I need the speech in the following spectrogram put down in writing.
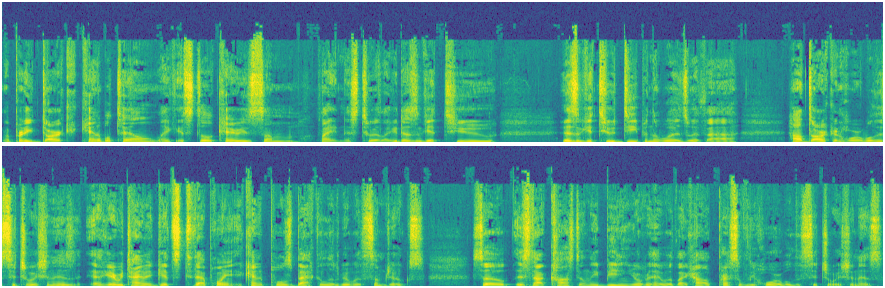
a pretty dark cannibal tale, like it still carries some lightness to it. Like it doesn't get too it doesn't get too deep in the woods with uh how dark and horrible this situation is. Like every time it gets to that point, it kind of pulls back a little bit with some jokes. So it's not constantly beating you over the head with like how oppressively horrible the situation is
